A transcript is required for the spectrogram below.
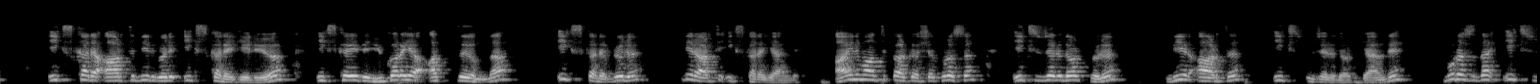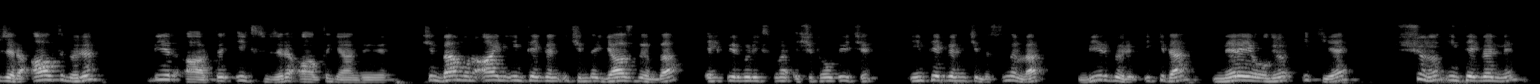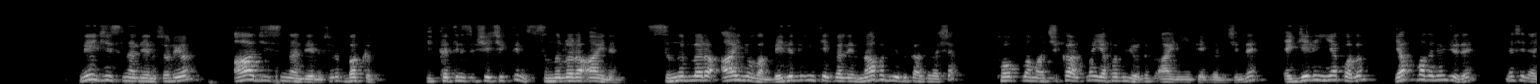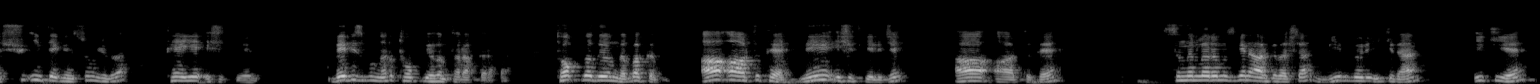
x kare artı 1 bölü x kare geliyor. x kareyi de yukarıya attığımda x kare bölü 1 artı x kare geldi. Aynı mantıkla arkadaşlar burası x üzeri 4 bölü 1 artı x üzeri 4 geldi. Burası da x üzeri 6 bölü 1 artı x üzeri 6 geldi. Şimdi ben bunu aynı integralin içinde yazdığımda f1 bölü x buna eşit olduğu için integralin içinde sınırlar 1 bölü 2'den nereye oluyor? 2'ye şunun integralinin ne cinsinden diye soruyor? A cinsinden diye soruyor. Bakın dikkatinizi bir şey çekti mi? Sınırları aynı. Sınırları aynı olan belirli integralleri ne yapabiliyorduk arkadaşlar? Toplama, çıkartma yapabiliyorduk aynı integral içinde. E gelin yapalım. Yapmadan önce de mesela şu integralin sonucunu da t'ye eşitleyelim. Ve biz bunları toplayalım taraf tarafa. Topladığımda bakın a artı t neye eşit gelecek? a artı t. Sınırlarımız gene arkadaşlar 1 bölü 2'den 2'ye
